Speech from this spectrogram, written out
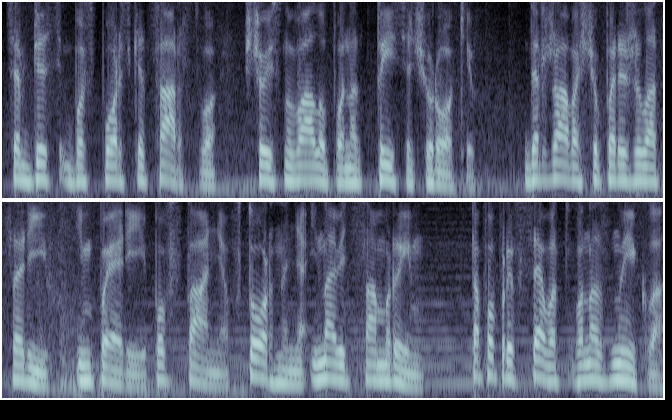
це десь Боспорське царство, що існувало понад тисячу років. Держава, що пережила царів, імперії, повстання, вторгнення і навіть сам Рим. Та, попри все, вона зникла,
